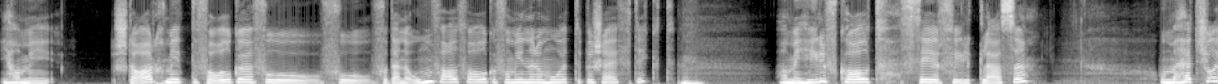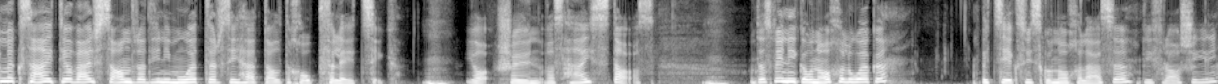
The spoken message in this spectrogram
Ich habe mich stark mit den Folgen von, von, von diesen Unfallfolgen von meiner Mutter beschäftigt. Mhm. Habe mir Hilfe geholt, sehr viel gelesen. Und man hat schon immer gesagt, ja weißt Sandra, deine Mutter, sie hat halt eine Kopfverletzung. Mhm. Ja, schön. Was heißt das? Mhm. Und das bin ich nachschauen, beziehungsweise nachlesen. Bei Fragil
